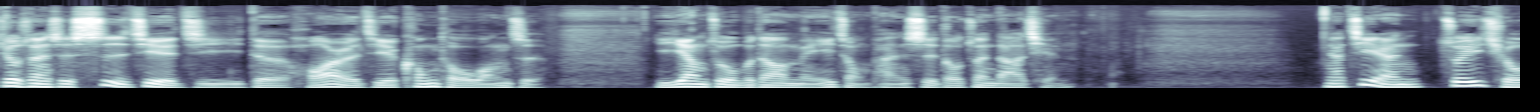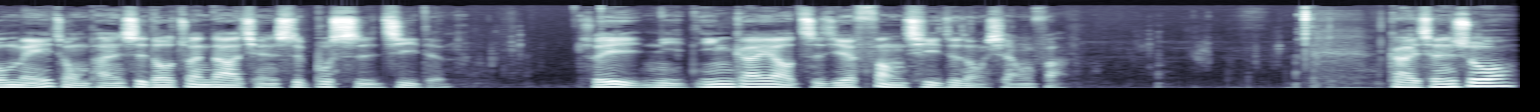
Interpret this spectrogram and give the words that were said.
就算是世界级的华尔街空头王者，一样做不到每一种盘势都赚大钱。那既然追求每一种盘势都赚大钱是不实际的，所以你应该要直接放弃这种想法，改成说，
